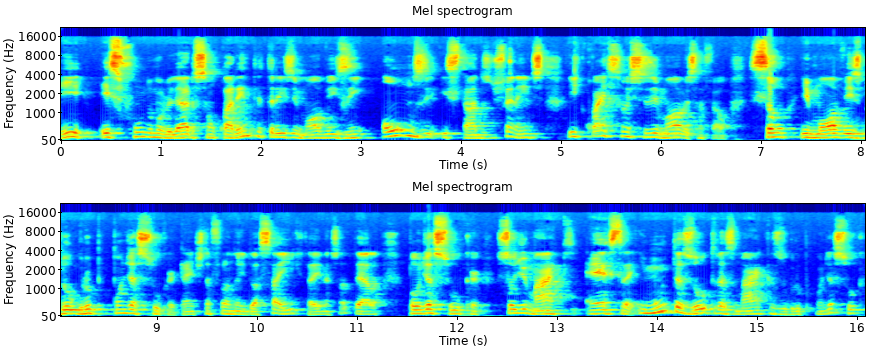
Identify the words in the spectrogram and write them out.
e esse fundo imobiliário são 43 imóveis em 11 estados diferentes. E quais são esses imóveis, Rafael? São imóveis do grupo Pão de Açúcar, tá? A gente está falando aí do açaí que está aí na sua tela, Pão de Açúcar, Sodimac, Extra e muitas outras marcas do grupo Pão de Açúcar.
